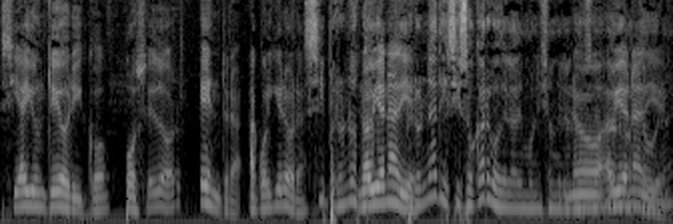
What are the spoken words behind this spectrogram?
si hay un teórico poseedor, entra a cualquier hora. Sí, pero no, No está- había nadie. Pero nadie se hizo cargo de la demolición de la casa. No Edgardo, había nadie. ahora, ¿eh?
